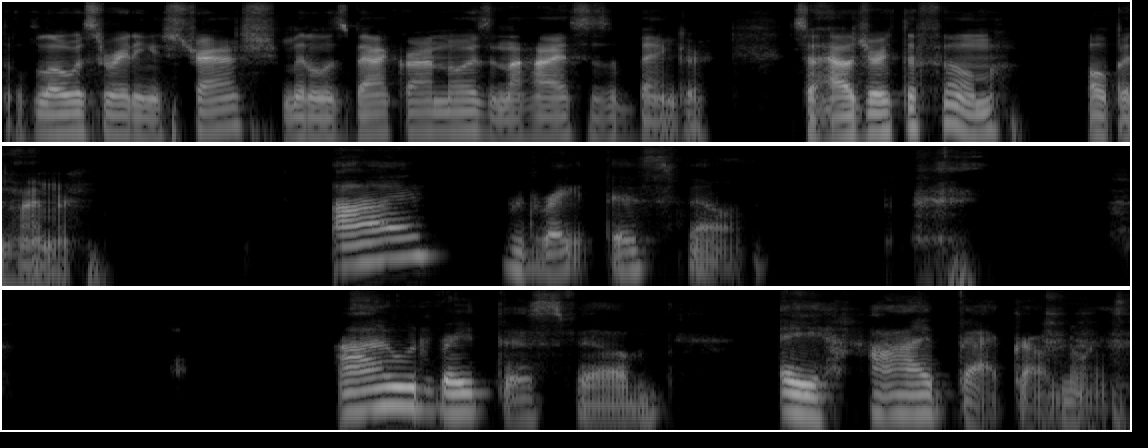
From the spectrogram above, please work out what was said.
the lowest rating is trash, middle is background noise, and the highest is a banger. So how'd you rate the film Oppenheimer? I would rate this film. I would rate this film a high background noise,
